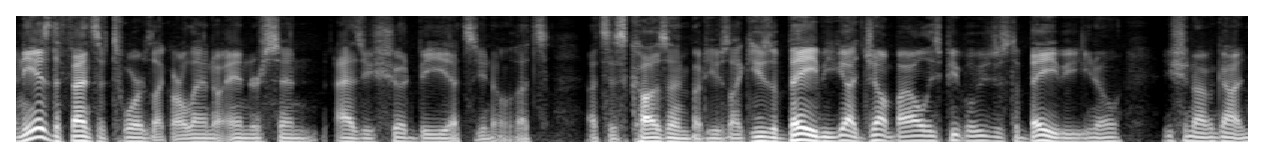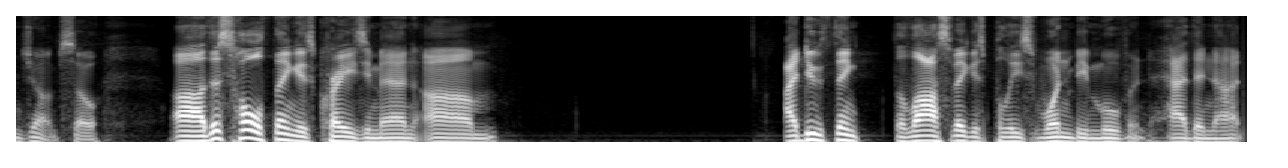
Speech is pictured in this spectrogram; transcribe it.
and he is defensive towards like Orlando Anderson as he should be. That's you know that's that's his cousin, but he was like he's a baby. He got jumped by all these people. He's just a baby. You know he shouldn't have gotten jumped. So uh, this whole thing is crazy, man. Um, I do think the Las Vegas police wouldn't be moving had they not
